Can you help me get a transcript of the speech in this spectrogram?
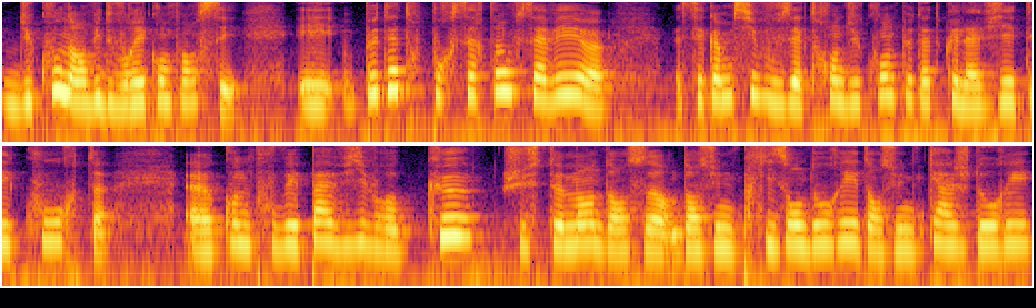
du coup, on a envie de vous récompenser. Et peut-être pour certains, vous savez, euh, c'est comme si vous vous êtes rendu compte peut-être que la vie était courte, euh, qu'on ne pouvait pas vivre que justement dans, dans une prison dorée, dans une cage dorée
